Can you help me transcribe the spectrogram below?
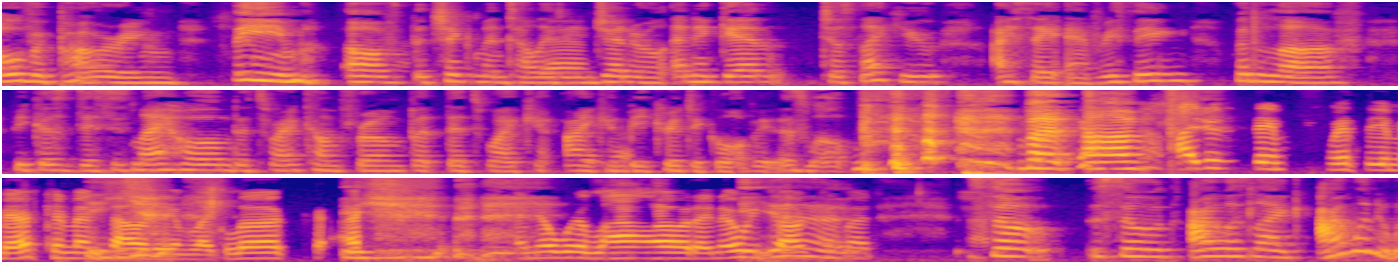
overpowering theme of the Czech mentality yeah. in general. And again, just like you, I say everything with love because this is my home. That's where I come from, but that's why I can, I can be critical of it as well. but um, I do the same with the American mentality. Yeah. I'm like, look, I, I, know we're loud. I know we yeah. talk too much so so I was like, I want to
